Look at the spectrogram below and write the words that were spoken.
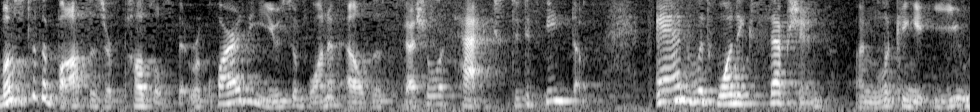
Most of the bosses are puzzles that require the use of one of Elza's special attacks to defeat them, and with one exception, I'm looking at you,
